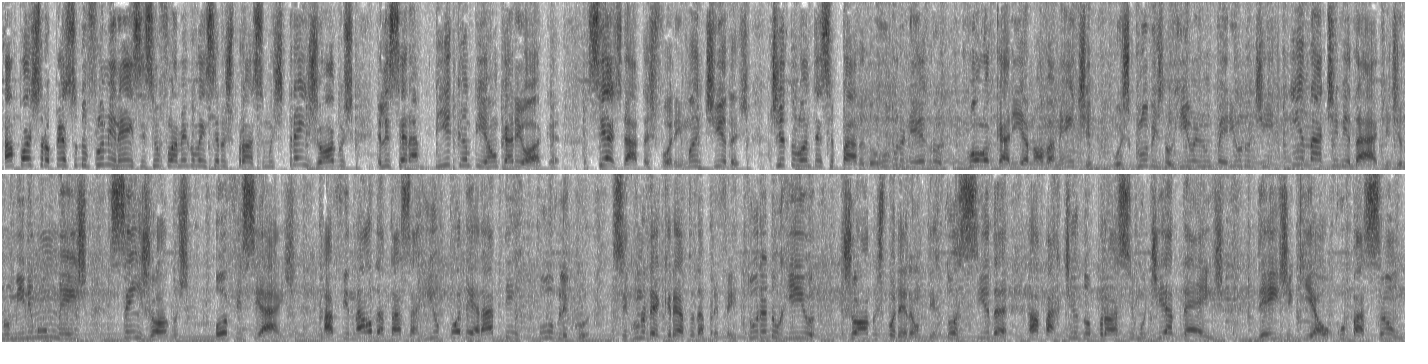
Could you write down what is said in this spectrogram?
Após tropeço do Fluminense, se o Flamengo vencer os próximos três jogos, ele será bicampeão carioca. Se as datas forem mantidas, título antecipado do Rubro Negro colocaria novamente os clubes do Rio em um período de inatividade de no mínimo um mês, sem jogos oficiais. A final da Taça Rio poderá ter público. Segundo o decreto da Prefeitura do Rio, jogos poderão ter torcida a partir do próximo dia 10, desde que a ocupação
